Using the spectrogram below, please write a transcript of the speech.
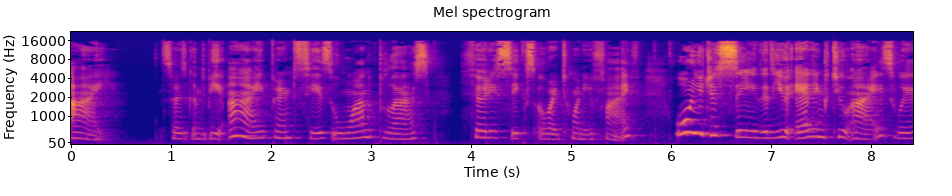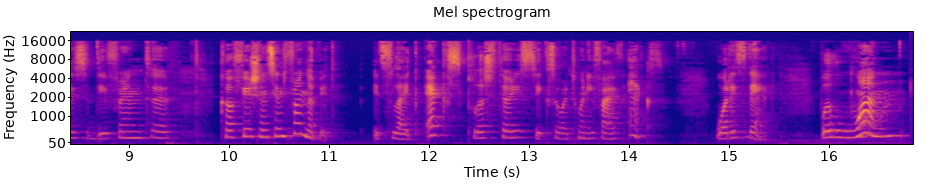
i, so it's going to be i parentheses 1 plus 36 over 25, or you just say that you're adding two i's with different uh, coefficients in front of it. It's like x plus 36 over 25x. What is that? Well, 1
